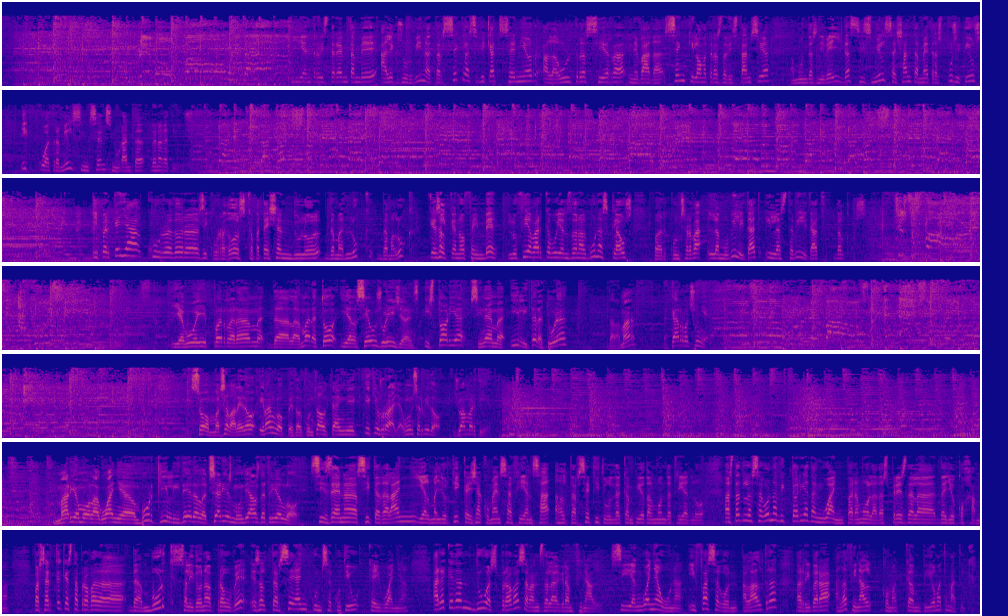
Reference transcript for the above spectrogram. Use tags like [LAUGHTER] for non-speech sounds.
I entrevistarem també Àlex Urbina, tercer classificat sènior a la Ultra Sierra Nevada, 100 quilòmetres de distància amb un desnivell de 6.060 metres positius i 4.590 de negatius. I per què hi ha corredores i corredors que pateixen dolor de maluc, de maluc? Què és el que no feim bé? Lucía Barca avui ens dona algunes claus per conservar la mobilitat i l'estabilitat del cos. I avui parlarem de la marató i els seus orígens, història, cinema i literatura, de la mà de Carlos Sunyer. Som Mercè Valero, Ivan López, el control tècnic, i qui us ratlla, un servidor, Joan Martí. Mario Mola guanya a Hamburg i lidera les sèries mundials de triatló. Sisena cita de l'any i el mallorquí que ja comença a fiançar el tercer títol de campió del món de triatló. Ha estat la segona victòria d'enguany per a Mola després de la de Yokohama. Per cert que aquesta prova d'Hamburg se li dona prou bé, és el tercer any consecutiu que hi guanya. Ara queden dues proves abans de la gran final. Si en guanya una i fa segon a l'altra, arribarà a la final com a campió matemàtic.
